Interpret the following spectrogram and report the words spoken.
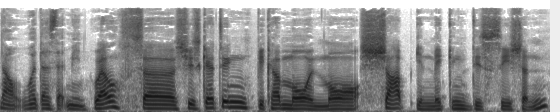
Now, what does that mean? Well, so she's getting become more and more sharp in making decision.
